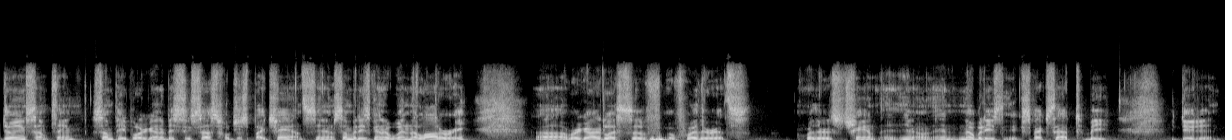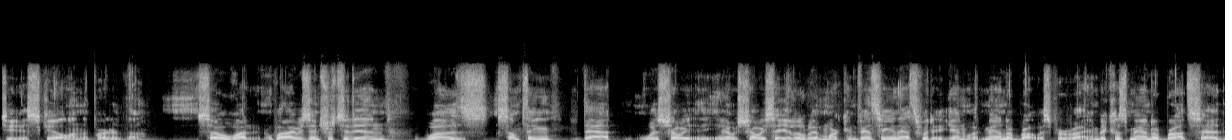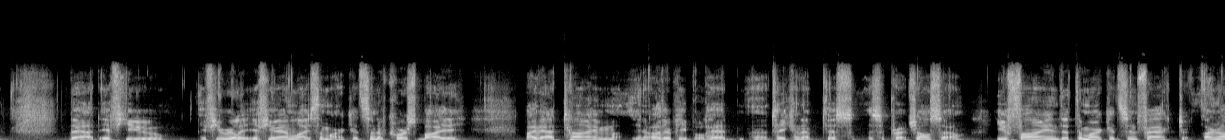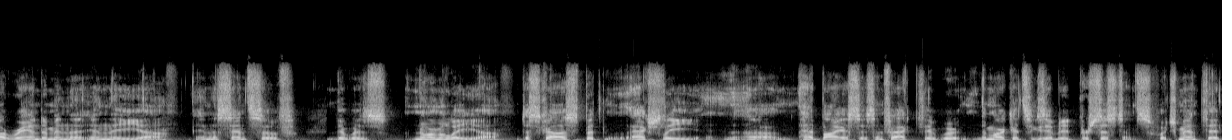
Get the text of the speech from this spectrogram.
doing something, some people are going to be successful just by chance. You know, somebody's going to win the lottery, uh, regardless of, of whether it's whether it's chance. You know, and nobody expects that to be due to due to skill on the part of the. So what what I was interested in was something that was shall we you know shall we say a little bit more convincing and that's what again what Mandelbrot was providing because Mandelbrot said that if you if you really if you analyze the markets and of course by by that time you know other people had uh, taken up this this approach also you find that the markets in fact are not random in the in the uh, in the sense of there was normally uh, discussed, but actually uh, had biases. In fact, were, the markets exhibited persistence, which meant that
